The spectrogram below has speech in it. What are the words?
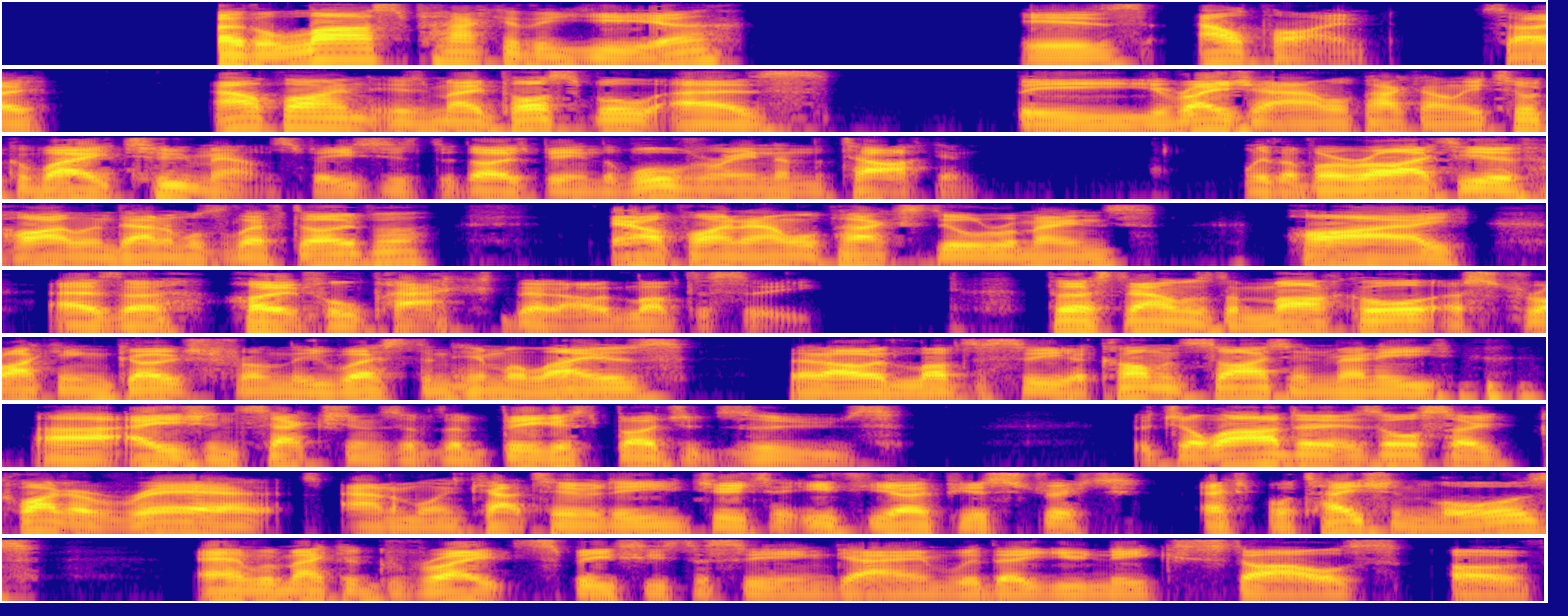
the last pack of the year is Alpine. So Alpine is made possible as the Eurasia Animal Pack only took away two mountain species, those being the wolverine and the takin. With a variety of highland animals left over, Alpine Animal Pack still remains high as a hopeful pack that I would love to see. First down was the Markhor, a striking goat from the western Himalayas that I would love to see, a common sight in many uh, Asian sections of the biggest budget zoos. The gelada is also quite a rare animal in captivity due to Ethiopia's strict exportation laws and would make a great species to see in game with their unique styles of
